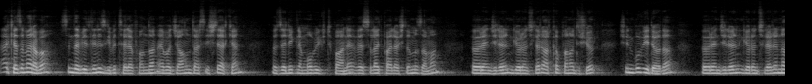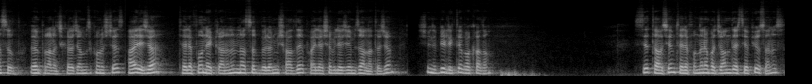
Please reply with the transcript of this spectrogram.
Herkese merhaba. Sizin de bildiğiniz gibi telefondan EVA canlı ders işlerken özellikle mobil kütüphane ve slide paylaştığımız zaman öğrencilerin görüntüleri arka plana düşüyor. Şimdi bu videoda öğrencilerin görüntüleri nasıl ön plana çıkaracağımızı konuşacağız. Ayrıca telefon ekranını nasıl bölünmüş halde paylaşabileceğimizi anlatacağım. Şimdi birlikte bakalım. Size tavsiyem telefondan EVA canlı ders yapıyorsanız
